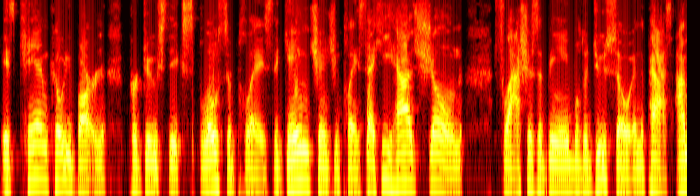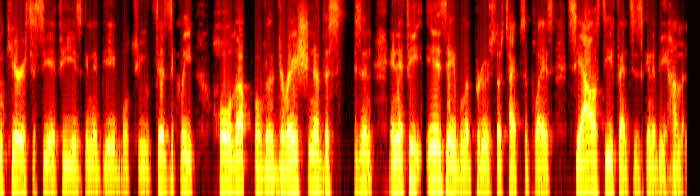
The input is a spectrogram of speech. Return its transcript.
is can Cody Barton produce the explosive plays, the game changing plays that he has shown flashes of being able to do so in the past. I'm curious to see if he is going to be able to physically hold up over the duration of the season. And if he is able to produce those types of plays, Seattle's defense is going to be humming.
